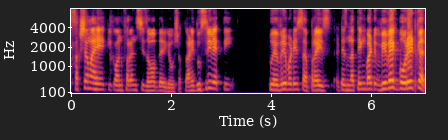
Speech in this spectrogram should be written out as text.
सक्षम आहे की कॉन्फरन्सची जबाबदारी घेऊ शकतो. आणि दुसरी व्यक्ती to everybody surprise it is nothing but Vivek Boretkar.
